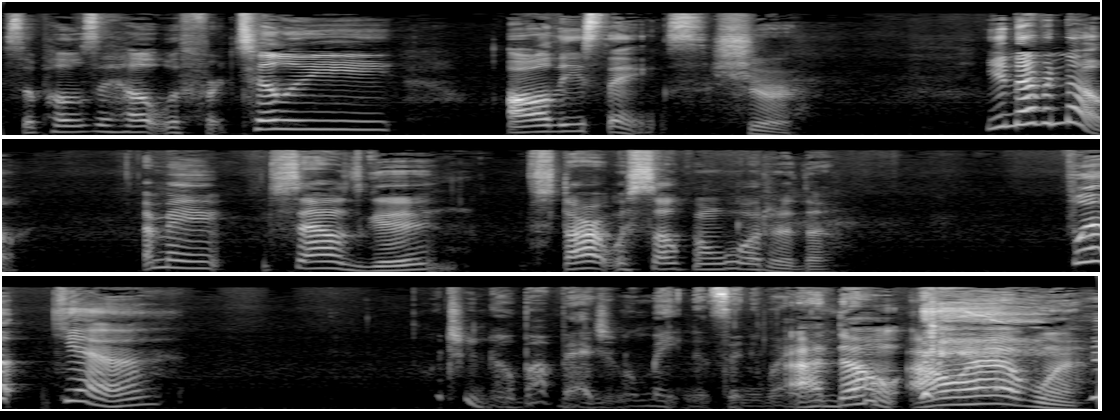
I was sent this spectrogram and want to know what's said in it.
supposed to help with fertility, all these things. sure. You never know. I mean, sounds good. Start with soap and water though. Well, yeah. What do you know about vaginal maintenance anyway? I don't. I don't have one.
